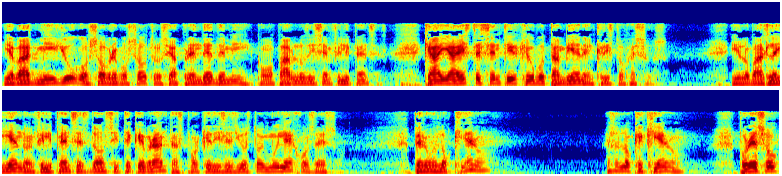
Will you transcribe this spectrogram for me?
Llevad mi yugo sobre vosotros y aprended de mí, como Pablo dice en Filipenses, que haya este sentir que hubo también en Cristo Jesús y lo vas leyendo en Filipenses 2 y te quebrantas porque dices, yo estoy muy lejos de eso, pero lo quiero, eso es lo que quiero. Por eso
